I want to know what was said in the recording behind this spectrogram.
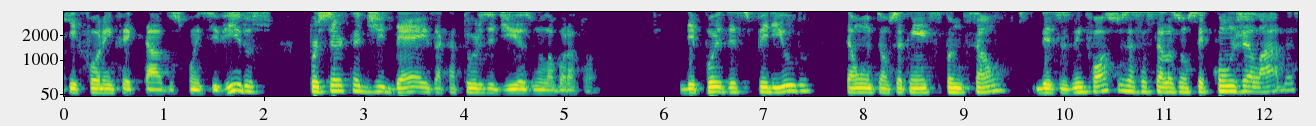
que foram infectados com esse vírus por cerca de 10 a 14 dias no laboratório. Depois desse período, então, então você tem a expansão desses linfócitos, essas células vão ser congeladas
